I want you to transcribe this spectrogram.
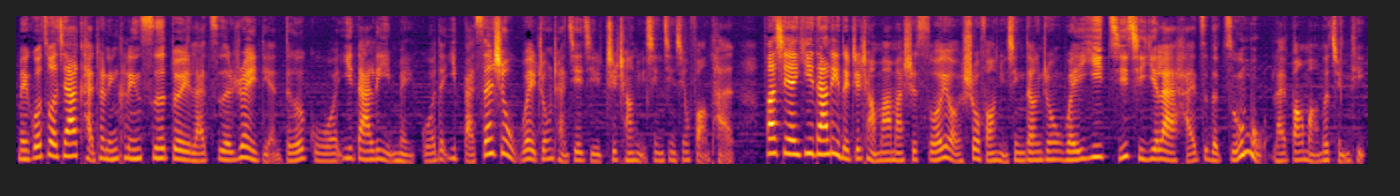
美国作家凯特琳·克林斯对来自瑞典、德国、意大利、美国的一百三十五位中产阶级职场女性进行访谈，发现意大利的职场妈妈是所有受访女性当中唯一极其依赖孩子的祖母来帮忙的群体。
